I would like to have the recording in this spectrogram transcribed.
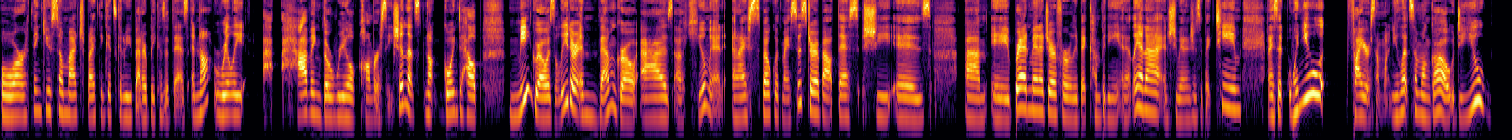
or thank you so much, but I think it's going to be better because of this, and not really having the real conversation that's not going to help me grow as a leader and them grow as a human. And I spoke with my sister about this. She is um, a brand manager for a really big company in Atlanta and she manages a big team. And I said, when you fire someone, you let someone go, do you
